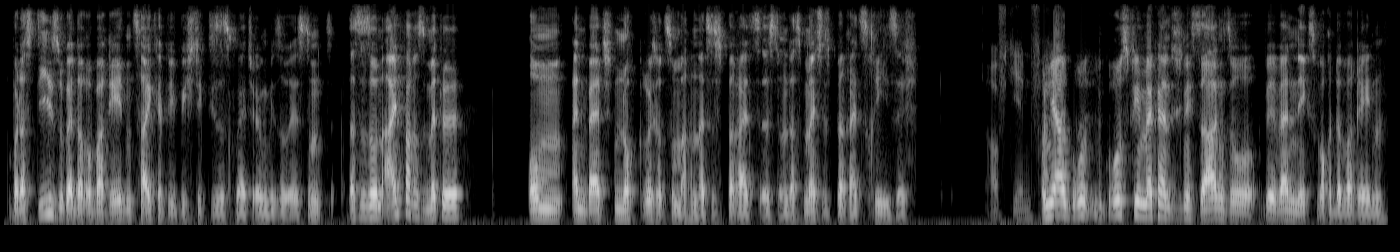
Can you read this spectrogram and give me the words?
Aber dass die sogar darüber reden, zeigt halt, wie wichtig dieses Match irgendwie so ist. Und das ist so ein einfaches Mittel, um ein Match noch größer zu machen, als es bereits ist. Und das Match ist bereits riesig. Auf jeden Und Fall. ja, gro groß viel mehr kann ich nicht sagen. So, wir werden nächste Woche darüber reden.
